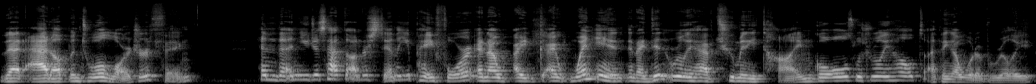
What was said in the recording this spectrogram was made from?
that add up into a larger thing. And then you just have to understand that you pay for it. And I, I, I went in and I didn't really have too many time goals, which really helped. I think I would have really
